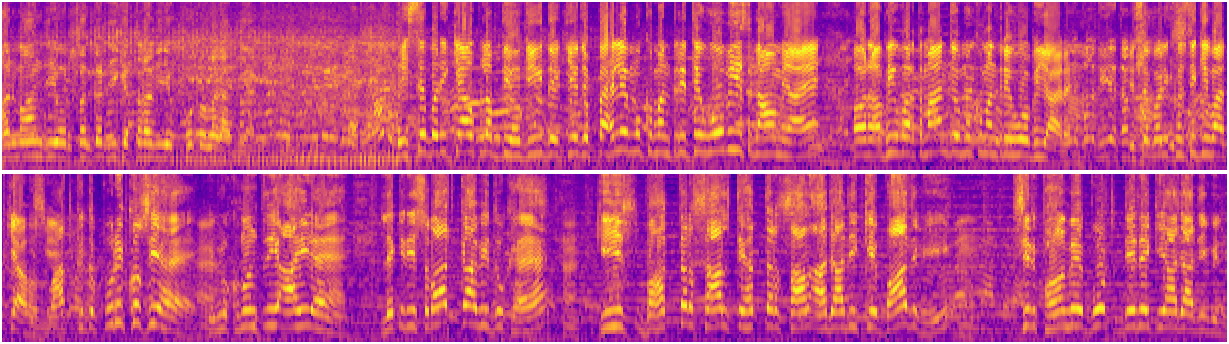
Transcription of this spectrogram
हनुमान जी और शंकर जी के तरह भी एक फ़ोटो लगा दिया गया। तो इससे बड़ी क्या उपलब्धि होगी? देखिए जो पहले मुख्यमंत्री थे वो भी इस गाँव में आए और अभी वर्तमान जो मुख्यमंत्री वो भी आ रहे हैं। इससे बड़ी खुशी की बात क्या इस होगी? बात की तो पूरी खुशी है कि मुख्यमंत्री आ ही रहे हैं। लेकिन इस बात का भी दुख है हाँ। कि इस बहत्तर साल तिहत्तर साल आज़ादी के बाद भी सिर्फ़ हमें वोट देने की आज़ादी मिली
